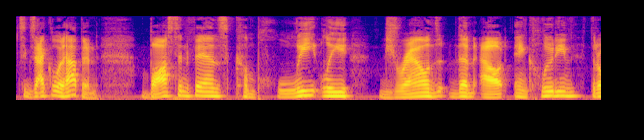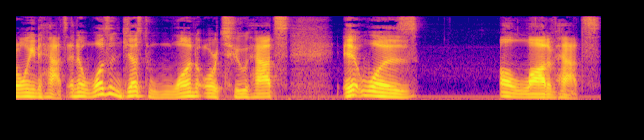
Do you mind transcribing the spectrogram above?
It's exactly what happened. Boston fans completely drowned them out, including throwing hats. And it wasn't just one or two hats, it was a lot of hats.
